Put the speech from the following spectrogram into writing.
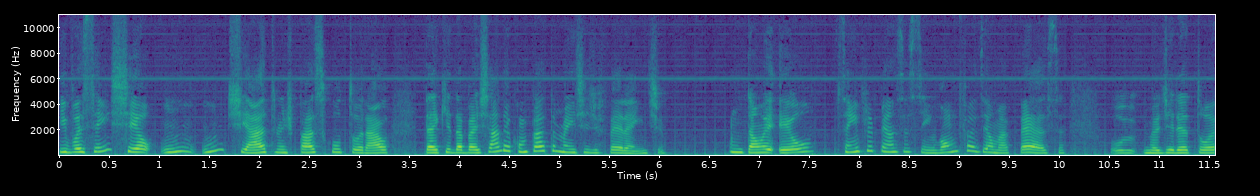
E você encheu um, um teatro, um espaço cultural daqui da Baixada é completamente diferente. Então eu sempre penso assim, vamos fazer uma peça. O meu diretor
